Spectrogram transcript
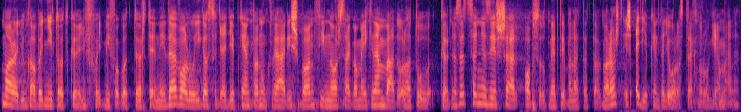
maradjunk abban, hogy nyitott könyv, hogy mi fog ott történni. De való igaz, hogy egyébként a nukleárisban Finnország, amelyik nem vádolható környezetszennyezéssel, abszolút mértékben letette a garast, és egyébként egy orosz technológia mellett.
